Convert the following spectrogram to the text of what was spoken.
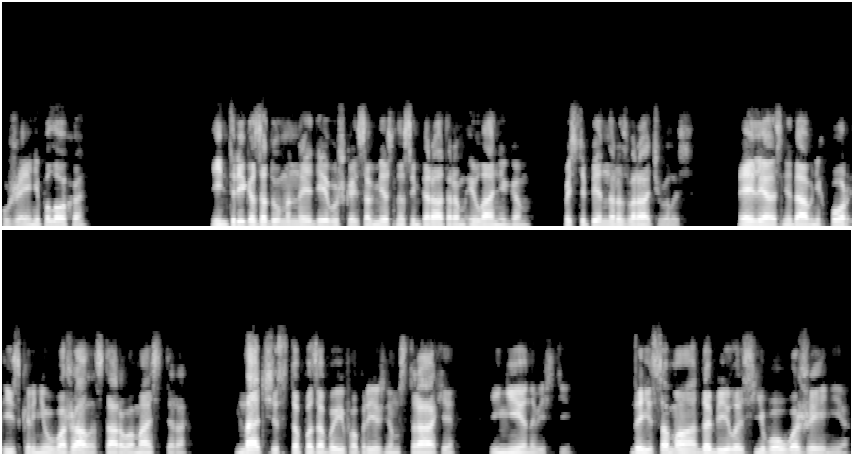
уже неплохо. Интрига, задуманная девушкой совместно с императором Иланигом, постепенно разворачивалась. Элия с недавних пор искренне уважала старого мастера, начисто позабыв о прежнем страхе и ненависти, да и сама добилась его уважения,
